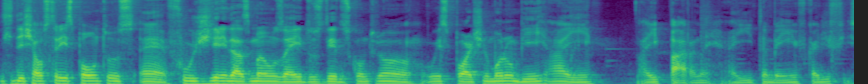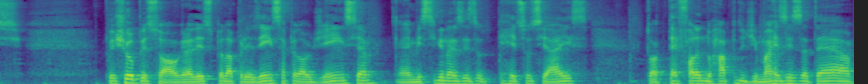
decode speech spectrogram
e se deixar os três pontos é, fugirem das mãos aí dos dedos contra o, esporte no Morumbi, aí, aí para, né? Aí também fica difícil. Fechou, pessoal? Agradeço pela presença, pela audiência. É, me siga nas redes sociais. Tô até falando rápido demais, às vezes até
